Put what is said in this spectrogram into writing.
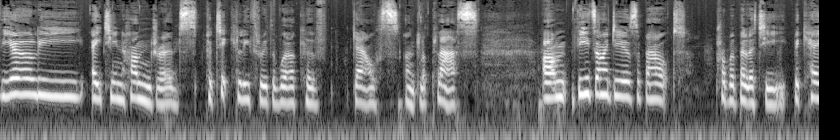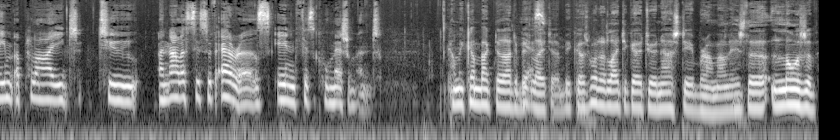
the early 1800s, particularly through the work of Gauss and Laplace, um, these ideas about probability became applied to analysis of errors in physical measurement. Can we come back to that a bit Yes. later? Because what I'd like to go to now, Steve Bramwell, is the laws of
